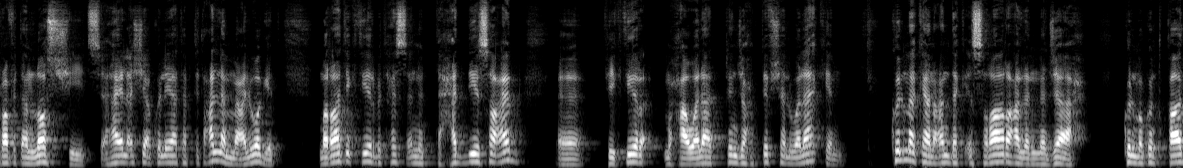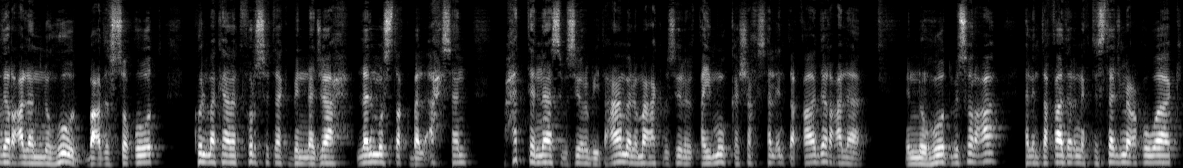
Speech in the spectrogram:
profit and loss sheets هاي الأشياء كلياتها بتتعلم مع الوقت. مرات كثير بتحس إنه التحدي صعب آه، في كثير محاولات بتنجح وبتفشل ولكن كل ما كان عندك إصرار على النجاح كل ما كنت قادر على النهوض بعد السقوط كل ما كانت فرصتك بالنجاح للمستقبل أحسن وحتى الناس بصيروا بيتعاملوا معك بصيروا يقيموك كشخص. هل أنت قادر على النهوض بسرعة. هل أنت قادر أنك تستجمع قواك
